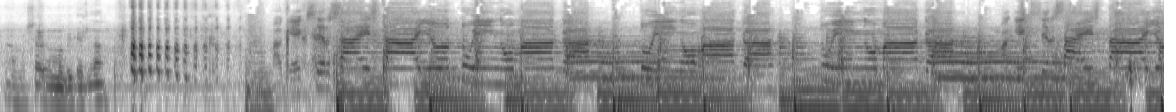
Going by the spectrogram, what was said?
Ah, masyadong mabigat lang. Mag-exercise tayo tuwing umaga, tuwing umaga, tuwing umaga. Mag-exercise tayo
